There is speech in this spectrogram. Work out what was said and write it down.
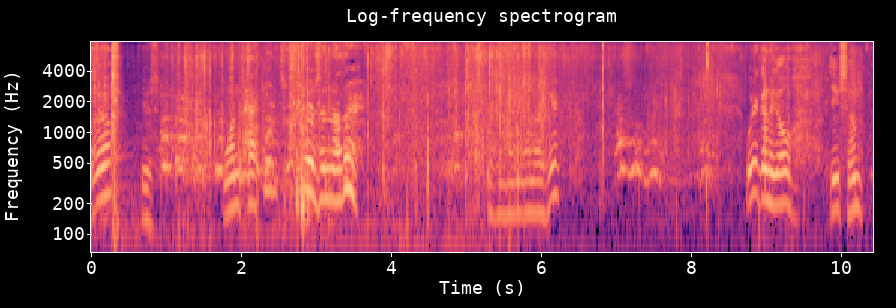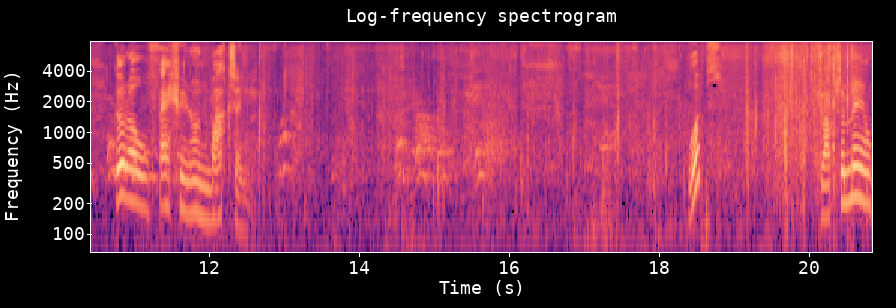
Well, here's one package. Here's another. There's another one right here. We're going to go do some good old-fashioned unboxing. Whoops. Drop some mail.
